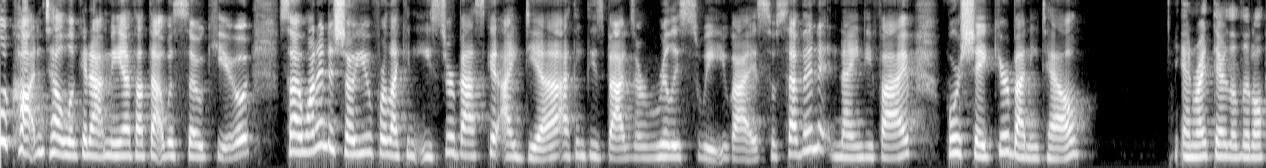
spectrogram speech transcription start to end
little cottontail looking at me. I thought that was so cute. So I wanted to show you for like an Easter basket idea. I think these bags are really sweet, you guys. So $7.95 for Shake Your Bunny Tail. And right there, the little,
